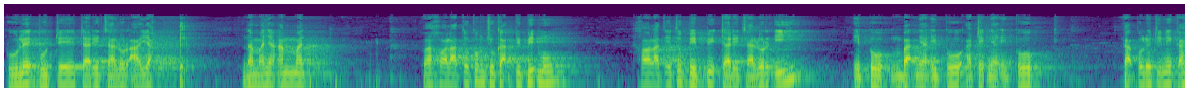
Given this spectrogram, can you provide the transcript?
Bule bude dari jalur ayah. Namanya ammat. Wa kholatukum juga bibikmu Kholat itu bibi dari jalur i, ibu, mbaknya ibu, adiknya ibu, gak boleh dinikah.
